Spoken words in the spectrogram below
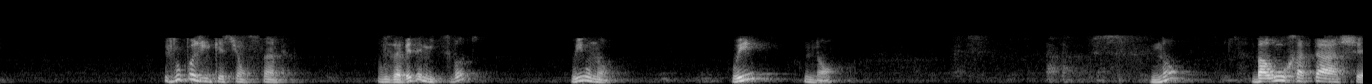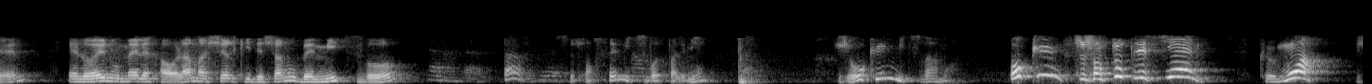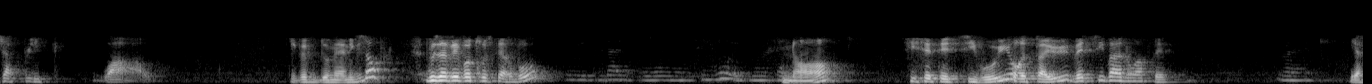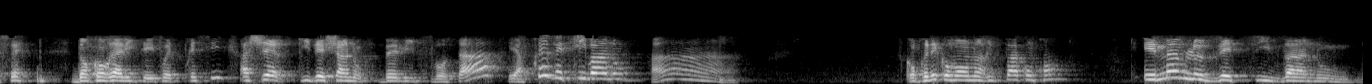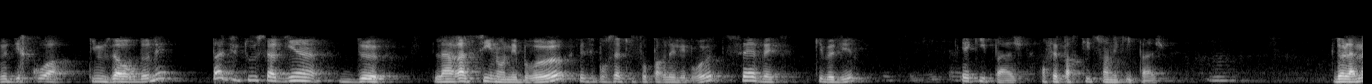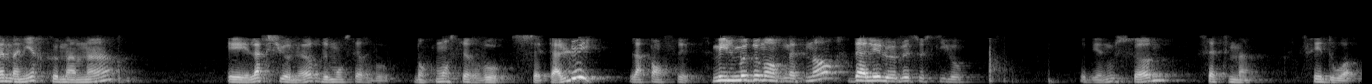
Je vous pose une question simple. Vous avez des mitzvot? Oui ou non? Oui? Non. Non. Baruch ata Hashem, melech haolam asher kideshanu bemitzvot. Ce sont ces mitzvot, pas les miens. J'ai aucune mitzvah, moi. Aucune. Ce sont toutes les siennes que moi, j'applique. Waouh je vais vous donner un exemple. Vous avez votre cerveau. Non. Si c'était Tzivou, il n'y aurait pas eu Vetsivano après. Il a fait. Donc en réalité, il faut être précis. Asher Kideshanu Bemitzvota et après Vetsivano. Ah. Vous comprenez comment on n'arrive pas à comprendre? Et même le Vetsivanu veut dire quoi Qui nous a ordonné Pas du tout, ça vient de la racine en hébreu, et c'est pour ça qu'il faut parler l'hébreu, c'est qui veut dire équipage. On fait partie de son équipage. De la même manière que ma main est l'actionneur de mon cerveau. Donc mon cerveau, c'est à lui la pensée. Mais il me demande maintenant d'aller lever ce stylo. Eh bien, nous sommes cette main, ses doigts.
